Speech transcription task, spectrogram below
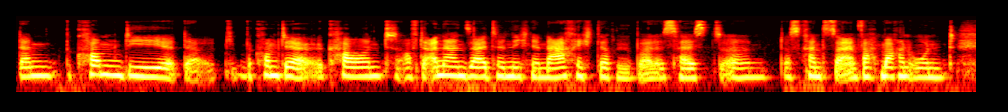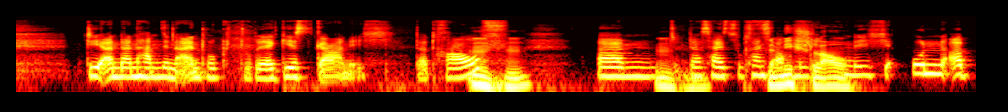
dann bekommen die, da bekommt der Account auf der anderen Seite nicht eine Nachricht darüber. Das heißt, äh, das kannst du einfach machen und die anderen haben den Eindruck, du reagierst gar nicht darauf. Mhm. Ähm, mhm. Das heißt, du kannst auch nicht, nicht unab,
